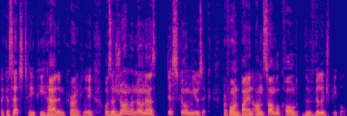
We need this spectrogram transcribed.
The cassette tape he had in currently was a genre known as disco music, performed by an ensemble called the Village People.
